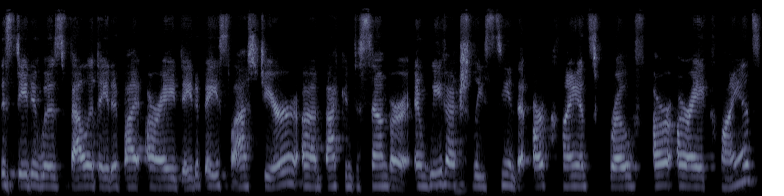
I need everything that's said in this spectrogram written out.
This data was validated by RIA Database last year, uh, back in December, and we've actually seen that our clients' growth, our RIA clients,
